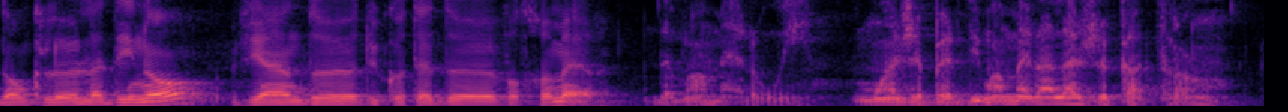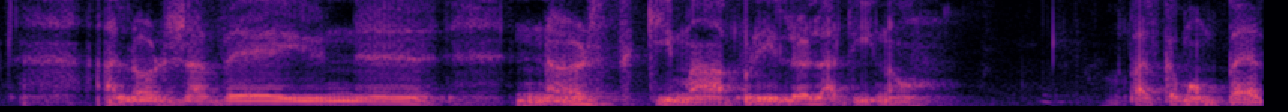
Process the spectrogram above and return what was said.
Donc, le ladino vient du côté de votre mère. de ma mère, oui. Moi, j'ai perdu ma mère à l'âge de 4 ans. Alors, j'avais une euh, nurse qui m'a appris le ladino. Parce que mon père,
